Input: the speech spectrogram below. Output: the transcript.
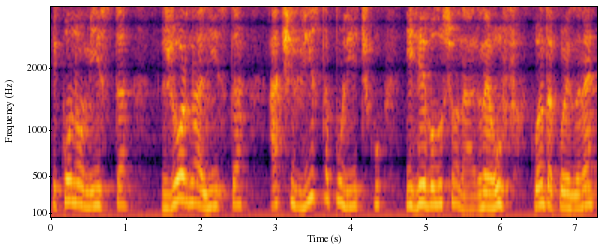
economista, jornalista, ativista político e revolucionário, né? Ufa, quanta coisa, né?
